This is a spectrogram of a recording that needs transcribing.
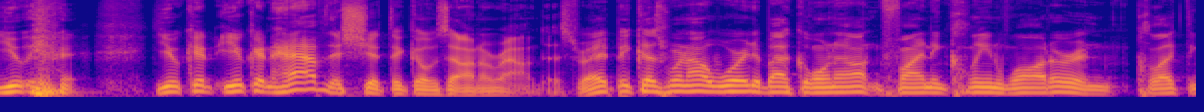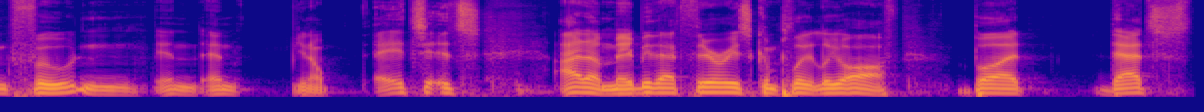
You you can you can have the shit that goes on around us, right? Because we're not worried about going out and finding clean water and collecting food and and and you know it's it's I don't know, maybe that theory is completely off, but that's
